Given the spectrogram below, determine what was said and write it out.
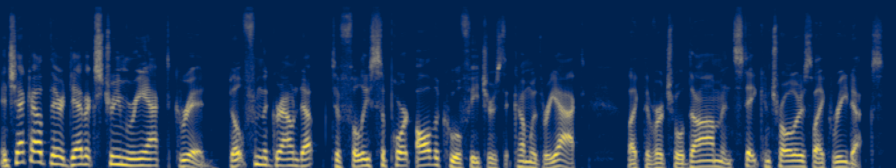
And check out their DevExtreme React Grid, built from the ground up to fully support all the cool features that come with React, like the virtual DOM and state controllers like Redux.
